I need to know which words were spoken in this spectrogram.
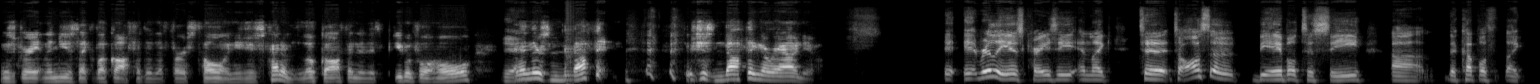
was great, and then you just like look off into the first hole, and you just kind of look off into this beautiful hole, yeah. and there's nothing. there's just nothing around you. It, it really is crazy, and like to to also be able to see uh, the couple like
